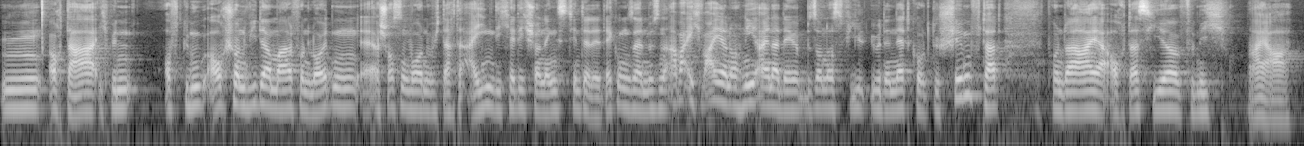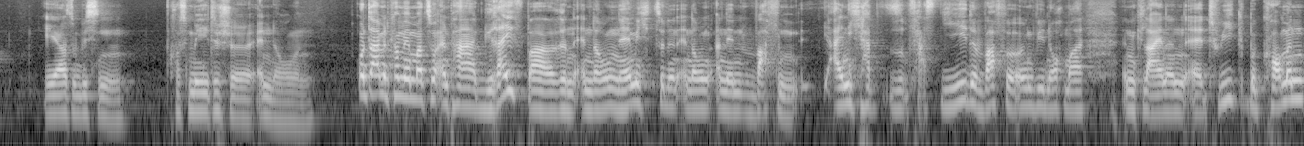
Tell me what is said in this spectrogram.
Mhm, auch da, ich bin oft genug auch schon wieder mal von Leuten erschossen worden, wo ich dachte, eigentlich hätte ich schon längst hinter der Deckung sein müssen. Aber ich war ja noch nie einer, der besonders viel über den Netcode geschimpft hat. Von daher auch das hier für mich, naja, eher so ein bisschen kosmetische Änderungen. Und damit kommen wir mal zu ein paar greifbareren Änderungen, nämlich zu den Änderungen an den Waffen. Eigentlich hat so fast jede Waffe irgendwie nochmal einen kleinen äh, Tweak bekommen.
